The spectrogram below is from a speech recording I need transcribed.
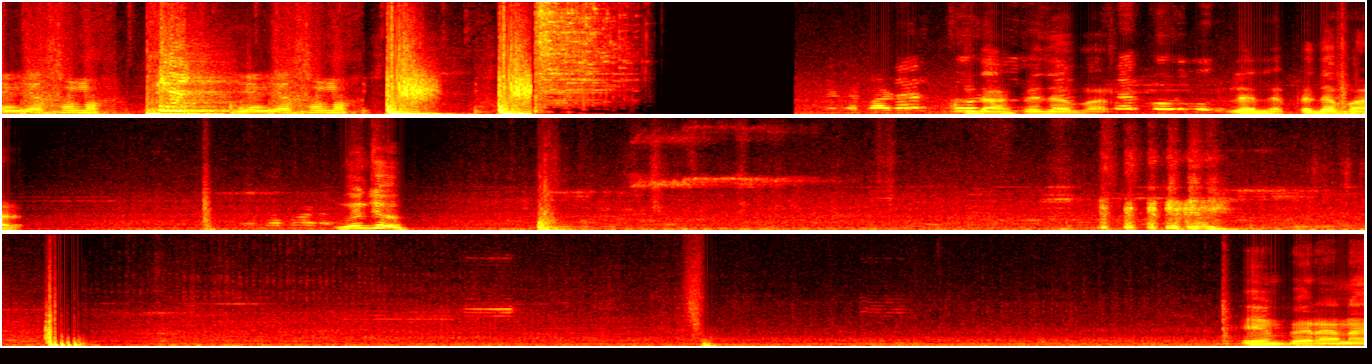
ఏం చేస్తున్నావు? ఏం చేస్తున్నావు? ఇందా పెద్ద పాడు. లే లే, పెద్ద పాడు. గుంజు. ఏం పేరానా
